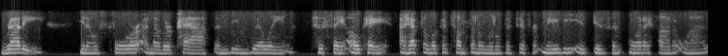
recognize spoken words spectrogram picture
ready you know for another path and be willing to say okay i have to look at something a little bit different. Maybe it isn't what i thought it was.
